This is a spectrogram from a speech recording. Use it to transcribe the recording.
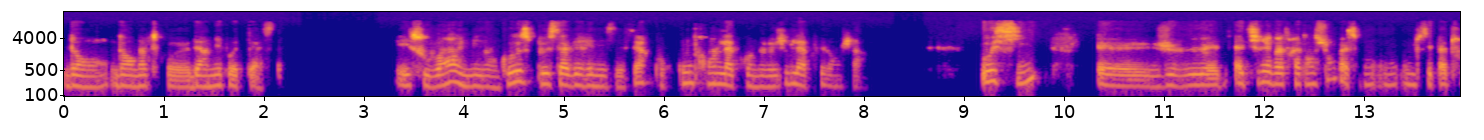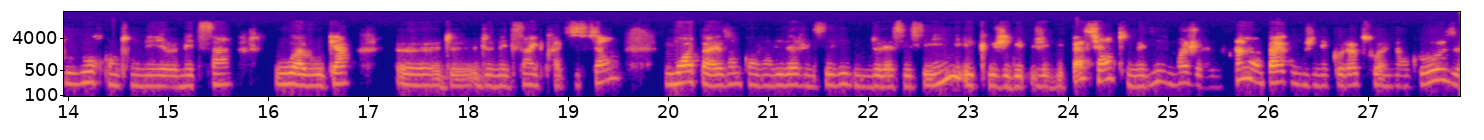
dans, dans notre euh, dernier podcast. Et souvent, une mise en cause peut s'avérer nécessaire pour comprendre la chronologie de la prise en charge. Aussi, euh, je veux attirer votre attention parce qu'on ne sait pas toujours quand on est euh, médecin ou avocat euh, de, de médecin et de praticien moi, par exemple, quand j'envisage une saisie de la CCI et que j'ai des, des patients qui me disent, moi, je veux vraiment pas que mon gynécologue soit mis en cause.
